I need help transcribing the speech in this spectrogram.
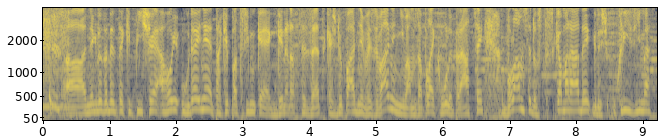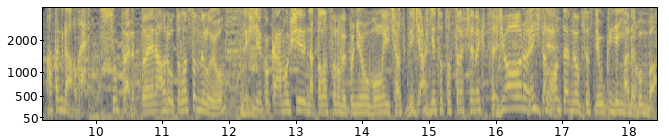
A někdo tady taky píše, ahoj, údajně taky patřím ke generaci Z, každopádně vyzvánění mám zaplé kvůli práci, volám se dost s kamarády, když uklízíme a tak dále. Super, to je náhodou, tohle to miluju, když ti jako kámoši na telefonu vyplňují volný čas, když děláš něco, co strašně nechceš. Jo, no Víš, jasně. vontem nebo přesně uklízení, to je bomba.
